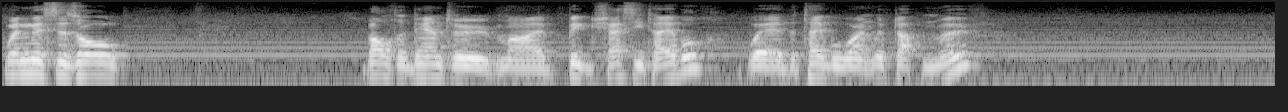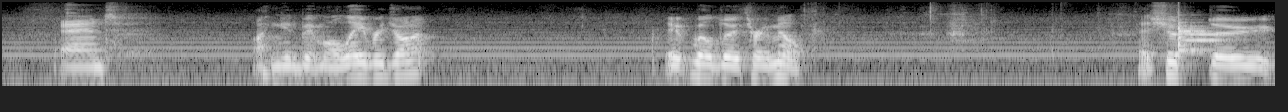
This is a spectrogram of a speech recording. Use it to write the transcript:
when this is all bolted down to my big chassis table where the table won't lift up and move and I can get a bit more leverage on it. It will do 3 mil. It should do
